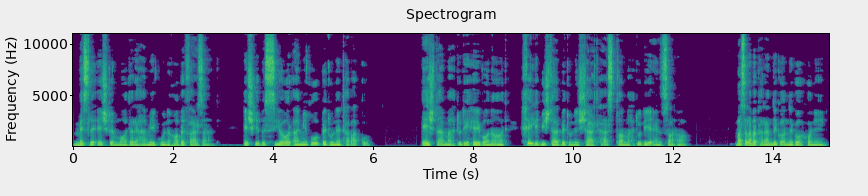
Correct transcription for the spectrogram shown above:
مثل عشق مادر همه گونه ها به فرزند. عشقی بسیار عمیق و بدون توقع. عشق در محدوده حیوانات خیلی بیشتر بدون شرط هست تا محدوده انسان ها مثلا به پرندگان نگاه کنین.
